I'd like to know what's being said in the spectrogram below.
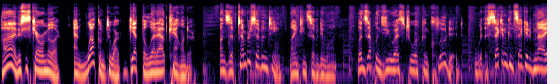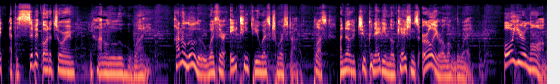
Hi, this is Carol Miller, and welcome to our Get the Led Out calendar. On September 17, 1971, Led Zeppelin's U.S. tour concluded with a second consecutive night at the Civic Auditorium in Honolulu, Hawaii. Honolulu was their 18th U.S. tour stop, plus another two Canadian locations earlier along the way. All year long,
